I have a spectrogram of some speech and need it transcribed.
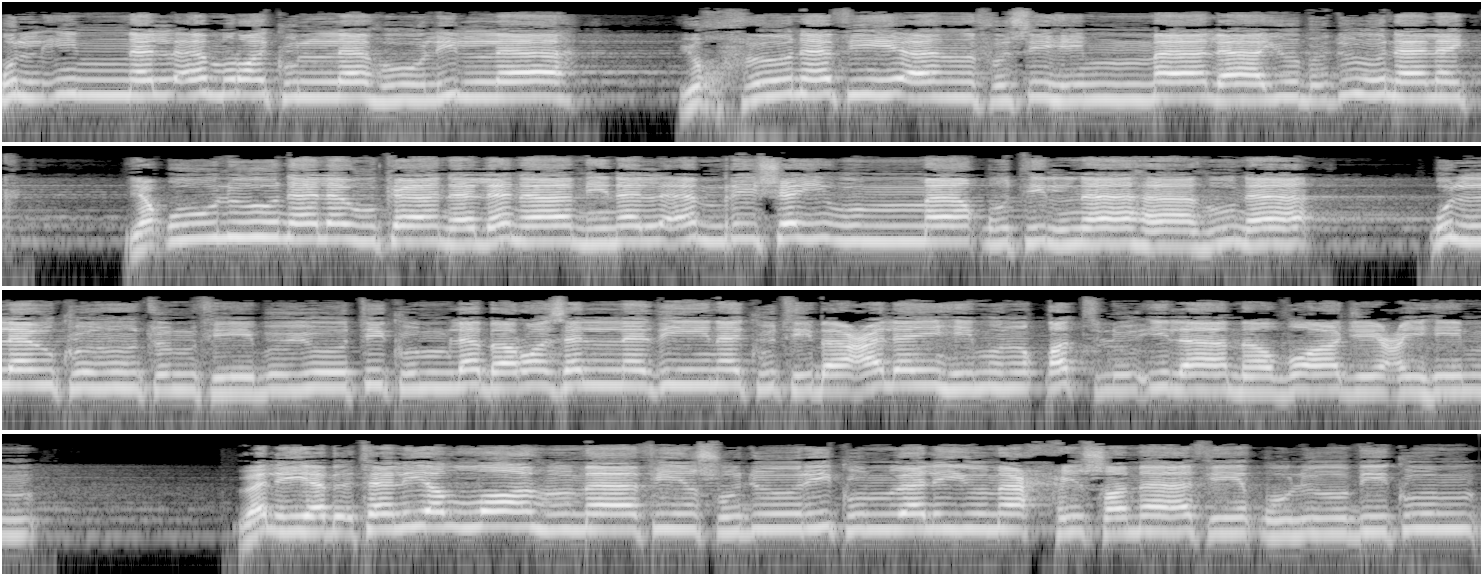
قل إن الأمر كله لله يخفون في أنفسهم ما لا يبدون لك يقولون لو كان لنا من الأمر شيء ما قتلنا هنا قل لو كنتم في بيوتكم لبرز الذين كتب عليهم القتل إلى مضاجعهم وليبتلي الله ما في صدوركم وليمحص ما في قلوبكم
